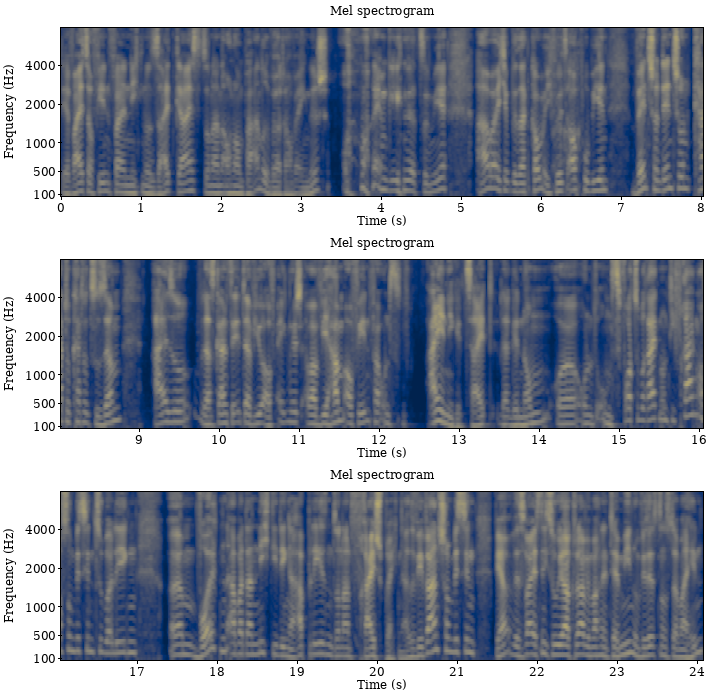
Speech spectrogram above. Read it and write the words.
der weiß auf jeden Fall nicht nur Zeitgeist, sondern auch noch ein paar andere Wörter auf Englisch. Im Gegensatz zu mir. Aber ich habe gesagt, komm, ich will es auch probieren. Wenn schon, denn schon, Kato Kato zusammen. Also das ganze Interview auf Englisch. Aber wir haben auf jeden Fall uns einige Zeit da genommen, äh, und, um es vorzubereiten und die Fragen auch so ein bisschen zu überlegen, ähm, wollten aber dann nicht die Dinge ablesen, sondern freisprechen. Also wir waren schon ein bisschen, wir, es war jetzt nicht so, ja klar, wir machen den Termin und wir setzen uns da mal hin,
